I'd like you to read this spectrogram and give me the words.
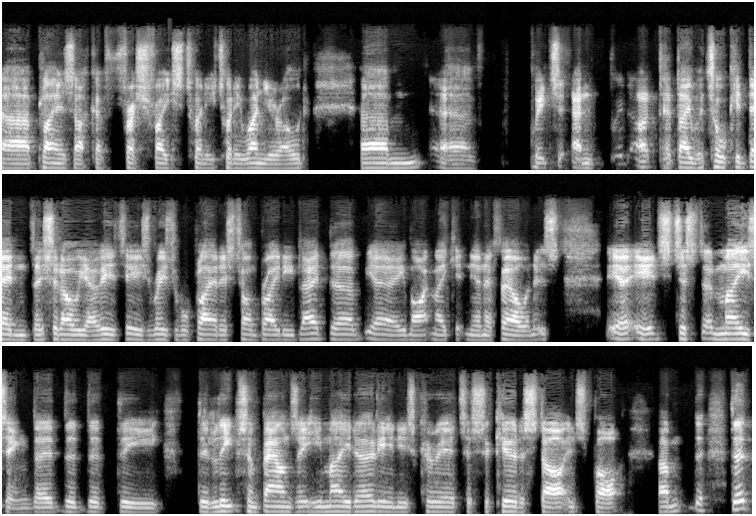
uh, playing as like a fresh-faced 20, 21 year old. Um, uh, which and uh, they were talking then. They said, "Oh, yeah, he's, he's a reasonable player. This Tom Brady lad, uh, yeah, he might make it in the NFL." And it's it's just amazing the the the the, the leaps and bounds that he made early in his career to secure the starting spot. Um, the, the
